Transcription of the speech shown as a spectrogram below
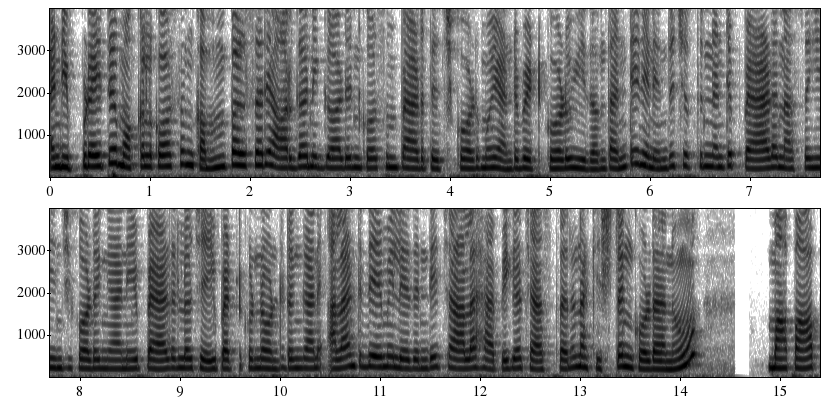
అండ్ ఇప్పుడైతే మొక్కల కోసం కంపల్సరీ ఆర్గానిక్ గార్డెన్ కోసం పేడ తెచ్చుకోవడము ఎండబెట్టుకోవడం ఇదంతా అంటే నేను ఎందుకు చెప్తున్నానంటే పేడను అసహించుకోవడం కానీ పేడలో చేయి పెట్టకుండా ఉండడం కానీ అలాంటిది ఏమీ లేదండి. చాలా హ్యాపీగా చేస్తాను. నాకు ఇష్టం కూడాను. మా పాప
